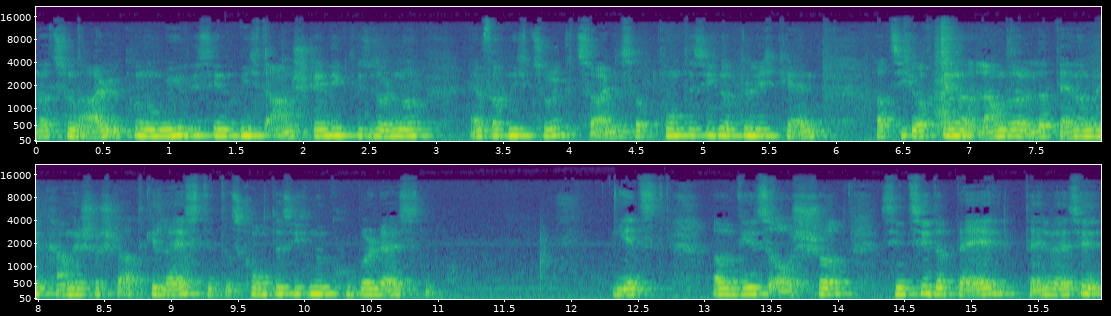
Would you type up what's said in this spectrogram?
Nationalökonomie, die sind nicht anständig, die sollen nur einfach nicht zurückzahlen. Das hat, konnte sich natürlich kein, hat sich auch kein anderer lateinamerikanischer Staat geleistet. Das konnte sich nur Kuba leisten. Jetzt, aber wie es ausschaut, sind sie dabei, teilweise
